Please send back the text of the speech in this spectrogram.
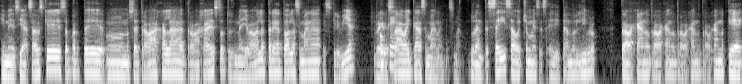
y me decía, ¿sabes qué? Esta parte, mm, no sé, trabájala, trabaja esto. Entonces me llevaba la tarea toda la semana, escribía Regresaba y cada semana, semana, durante seis a ocho meses editando el libro, trabajando, trabajando, trabajando, trabajando, que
